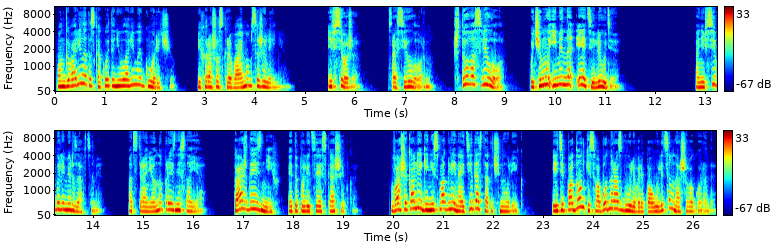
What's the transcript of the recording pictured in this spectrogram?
Он говорил это с какой-то неуловимой горечью и хорошо скрываемым сожалением. «И все же», – спросил Лорн, – «что вас вело? Почему именно эти люди?» Они все были мерзавцами, отстраненно произнесла я. Каждая из них – это полицейская ошибка. Ваши коллеги не смогли найти достаточно улик. Эти подонки свободно разгуливали по улицам нашего города.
